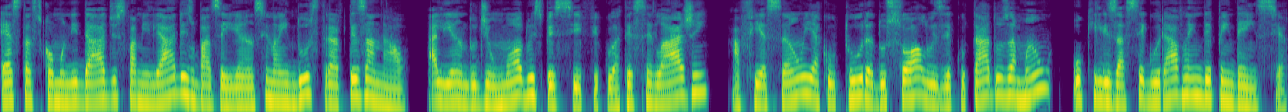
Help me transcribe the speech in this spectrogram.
Estas comunidades familiares baseiam-se na indústria artesanal, aliando de um modo específico a tecelagem, a fiação e a cultura do solo executados à mão, o que lhes assegurava a independência.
